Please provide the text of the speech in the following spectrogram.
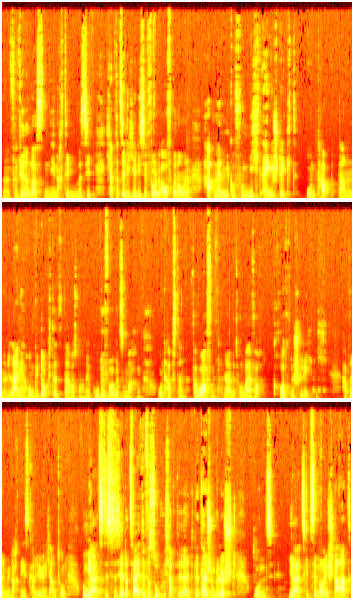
äh, verwirren lassen, je nachdem, wie man sieht. Ich habe tatsächlich ja diese Folge aufgenommen, habe mein Mikrofon nicht eingesteckt und habe dann lange herumgedoktert, daraus noch eine gute Folge zu machen und habe es dann verworfen. Ja, der Ton war einfach grottenschlecht. Ich habe dann gedacht, nee, das kann ich euch nicht antun. Und ja, jetzt ist es ja der zweite Versuch. Ich habe äh, die Datei schon gelöscht und ja, jetzt gibt's den neuen Start.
